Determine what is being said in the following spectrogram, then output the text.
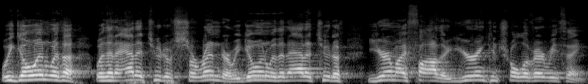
We go in with, a, with an attitude of surrender. We go in with an attitude of, You're my father. You're in control of everything.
